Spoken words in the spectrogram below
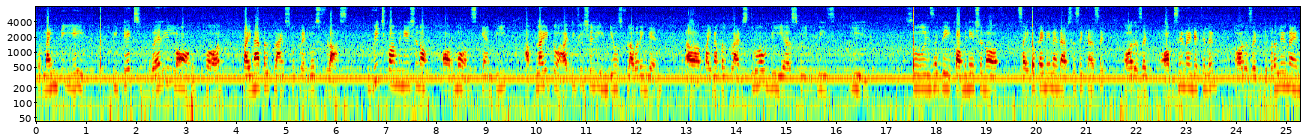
So 98 it takes very long for pineapple plants to produce flowers. Which combination of hormones can be applied to artificially induce flowering in uh, pineapple plants throughout the years to increase yield? So is it the combination of cytokinin and abscisic acid or is it auxin and ethylene or is it gibberellin and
